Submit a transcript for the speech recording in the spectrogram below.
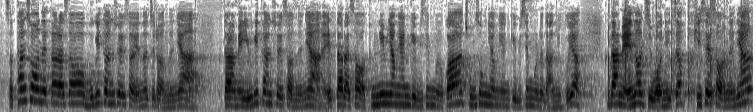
그래서 탄소원에 따라서 무기탄소에서 에너지를 얻느냐, 그 다음에 유기탄소에서 얻느냐에 따라서 독립영양계 미생물과 종속영양계 미생물로 나뉘고요. 그 다음에 에너지원이죠. 빛에서 얻느냐,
